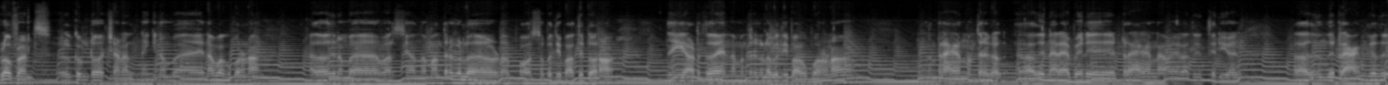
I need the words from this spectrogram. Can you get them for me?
Hello friends welcome to our channel இன்றைக்கி நம்ம என்ன பார்க்க போகிறோன்னா அதாவது நம்ம வரிசையாக அந்த மந்திரங்களோட பவர்ஸை பற்றி பார்த்துட்டு வரோம். இன்றைக்கி அடுத்ததாக எந்த மந்திரங்களை பற்றி பார்க்க போகிறோன்னா ட்ராகன் மந்திரங்கள். அதாவது நிறையா பேர் ட்ராகன்னாவே எல்லாத்துக்கும் தெரியும். அதாவது இந்த ட்ராகன்கிறது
